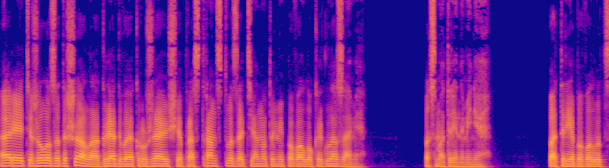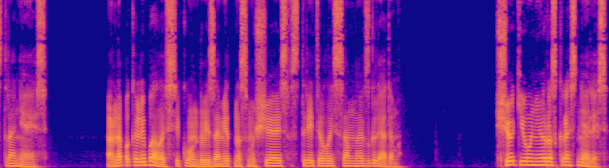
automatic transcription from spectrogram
Ария тяжело задышала, оглядывая окружающее пространство затянутыми поволокой глазами. «Посмотри на меня», — потребовал, отстраняясь. Она поколебалась секунду и, заметно смущаясь, встретилась со мной взглядом. Щеки у нее раскраснелись,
